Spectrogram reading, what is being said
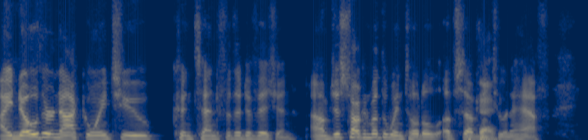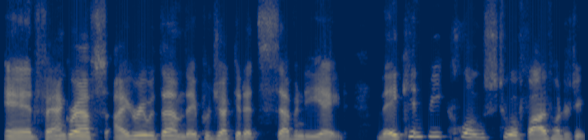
I know they're not going to contend for the division. I'm just talking about the win total of 72 and a half. And Fangraphs, I agree with them. They projected at 78. they can be close to a 500 team.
